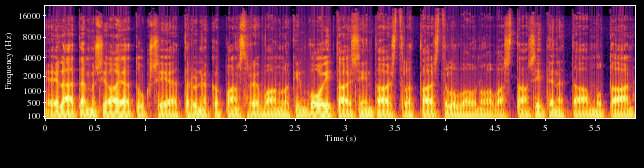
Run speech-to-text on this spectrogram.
elää tämmöisiä ajatuksia, että rynnäkköpanssarivaunullakin voitaisiin taistella taisteluvaunua vastaan siten, että ammutaan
